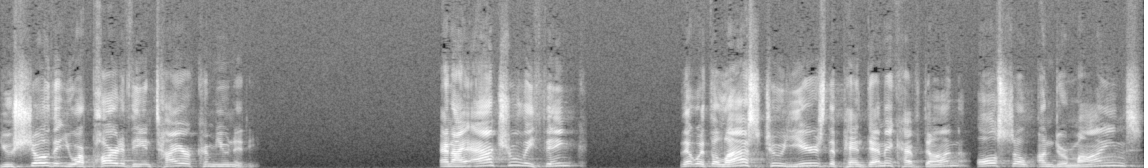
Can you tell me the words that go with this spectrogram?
You show that you are part of the entire community. And I actually think that what the last two years the pandemic have done also undermines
